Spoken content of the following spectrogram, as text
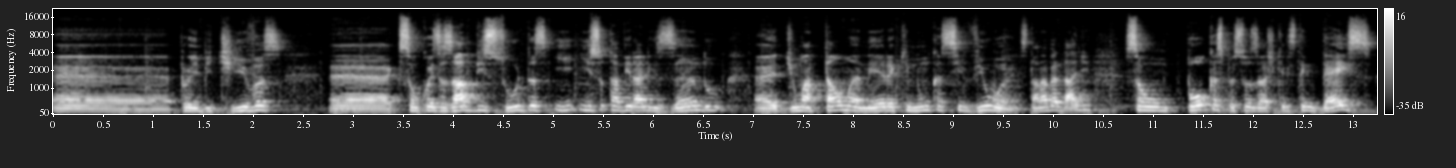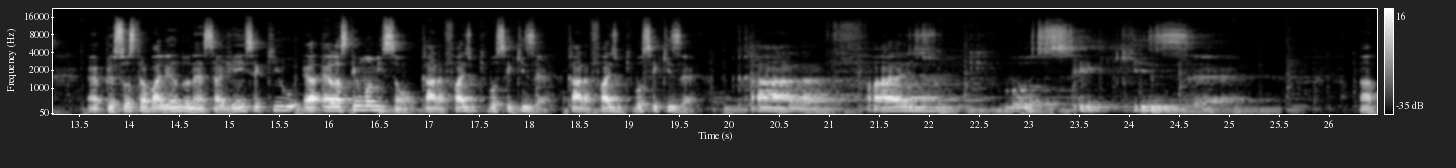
é, proibitivas. É, que são coisas absurdas e isso está viralizando é, de uma tal maneira que nunca se viu antes. Tá? Na verdade, são poucas pessoas, acho que eles têm 10 é, pessoas trabalhando nessa agência que é, elas têm uma missão. Cara, faz o que você quiser. Cara, faz o que você quiser. Cara, faz o que você quiser. Tá?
